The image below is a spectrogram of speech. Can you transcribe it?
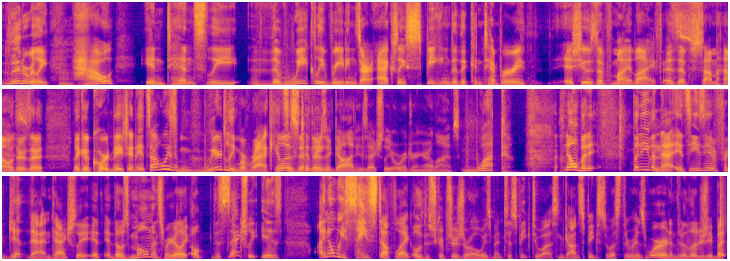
literally how intensely the weekly readings are actually speaking to the contemporary issues of my life as if somehow there's a like a coordination it's always weirdly miraculous It's as to if there's me a God who's actually ordering our lives. what no, but it, but even that, it's easy to forget that and to actually it, it- those moments where you're like, oh, this actually is. I know we say stuff like, oh, the scriptures are always meant to speak to us, and God speaks to us through His Word and through the liturgy. But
